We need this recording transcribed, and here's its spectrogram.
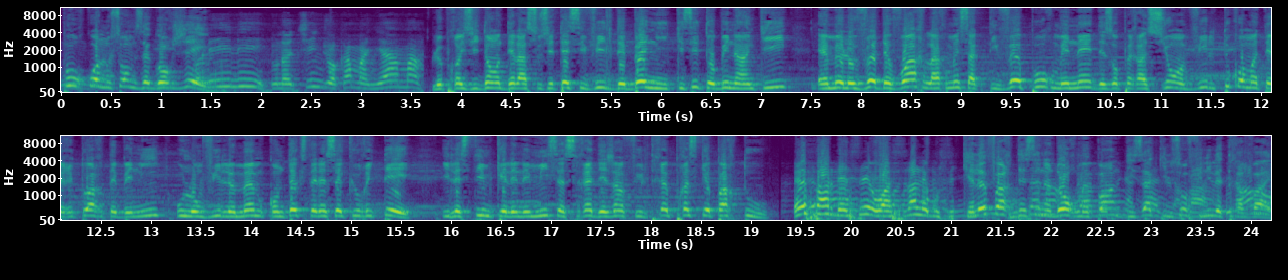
Pourquoi nous sommes égorgés? Le président de la société civile de Beni, Kisito Binanki, émet le vœu de voir l'armée s'activer pour mener des opérations en ville, tout comme en territoire de Beni, où l'on vit le même contexte d'insécurité. Il estime que l'ennemi se serait déjà infiltré presque partout. Que le FARDC ne dorme pas en disant qu'ils ont fini le travail.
